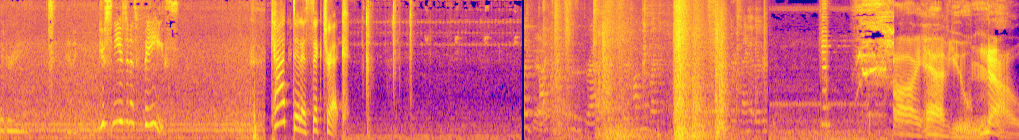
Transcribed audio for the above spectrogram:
wash with the green. And you sneezed in his face. Cat did a sick trick. I have you now.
